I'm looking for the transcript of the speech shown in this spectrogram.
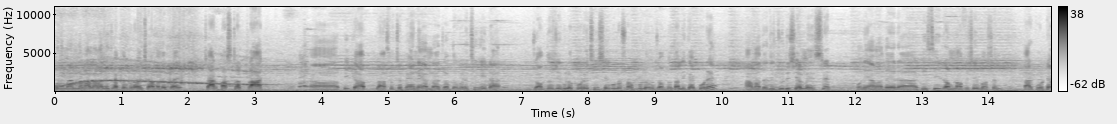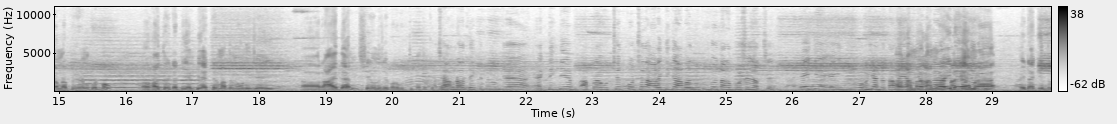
পরিমাণ মালামালি জব্দ করা হয়েছে। আমাদের প্রায় চার পাঁচটা ট্রাক পিক আপ প্লাস হচ্ছে ভ্যানে আমরা জব্দ করেছি। এটা জব্দ যেগুলো করেছি, সেগুলো সবগুলো জব্দ তালিকা করে আমাদের যে জুডিশিয়াল ম্যাজিস্ট্রেট উনি আমাদের ডিসি রমনা অফিসেই বসেন। তার কোর্টে আমরা প্রেরণ করব। হয়তো এটা ডিএমপি অ্যাক্টের মাধ্যমে উনি যেই রায় দেন সেই অনুযায়ী পরবর্তী পদক্ষেপ আচ্ছা আমরা দেখতে পেলাম যে একদিক দিয়ে আপনারা উচ্ছেদ করছেন আরেক দিকে আবার নতুন করে তারা বসে যাচ্ছে। এই যে এই অভিযানটা তাহলে আমরা আমরা এটা আমরা এটা কিন্তু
